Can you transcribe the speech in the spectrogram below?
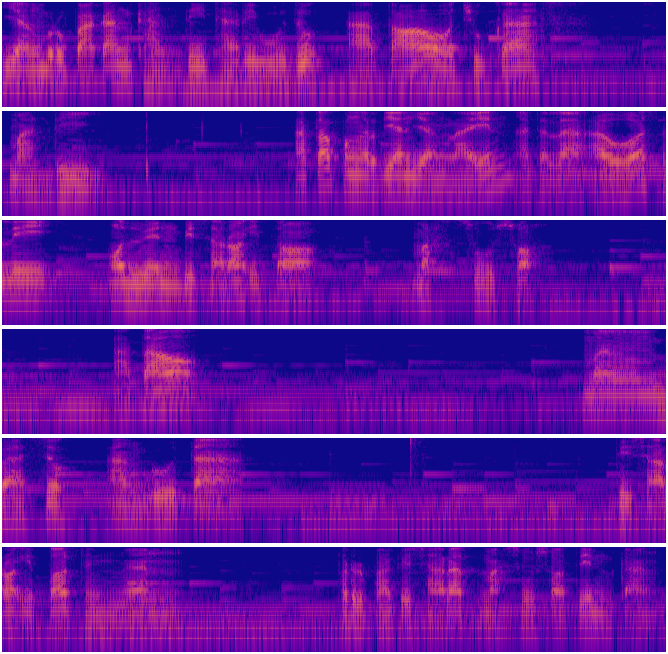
yang merupakan ganti dari wudhu atau juga mandi. Atau pengertian yang lain adalah awasli udwin bisaro itu mahsusoh atau membasuh anggota bisaro itu dengan berbagai syarat mahsusotin kang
